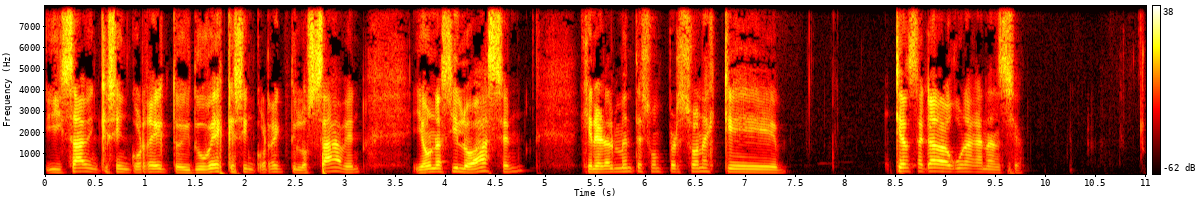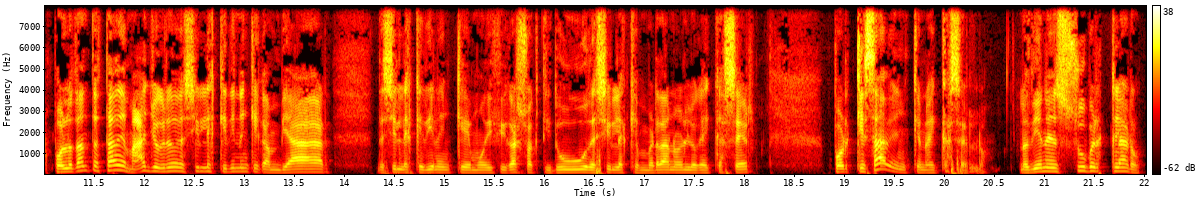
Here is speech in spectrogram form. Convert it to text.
y saben que es incorrecto, y tú ves que es incorrecto y lo saben, y aún así lo hacen, generalmente son personas que, que han sacado alguna ganancia. Por lo tanto, está de más, yo creo, decirles que tienen que cambiar, decirles que tienen que modificar su actitud, decirles que en verdad no es lo que hay que hacer, porque saben que no hay que hacerlo. Lo tienen súper claro.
